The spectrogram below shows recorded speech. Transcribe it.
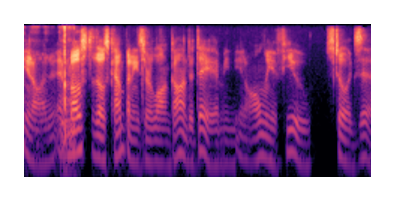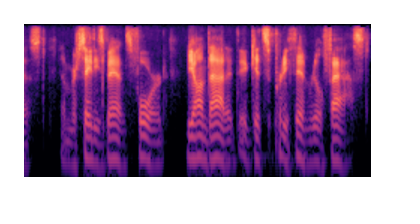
you know, and, and most of those companies are long gone today. I mean, you know, only a few still exist. Mercedes Benz, Ford, beyond that, it, it gets pretty thin real fast.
